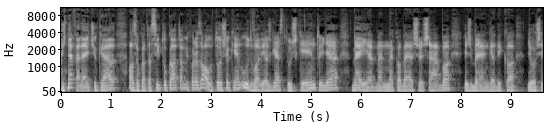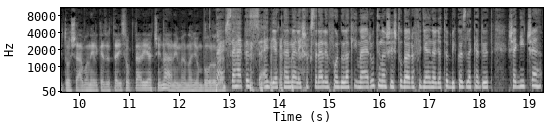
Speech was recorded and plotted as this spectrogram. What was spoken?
és ne felejtsük el azokat a szitukat, amikor az autósok ilyen udvarias gesztusként ugye bejjebb mennek a belső sávba, és beengedik a gyorsítósávon érkező. Te is szoktál ilyet csinálni, mert nagyon bólogat. Persze, hát ez egyértelmű, elég sokszor előfordul, aki már rutinos, és tud arra figyelni, hogy a többi közlekedőt segítse.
